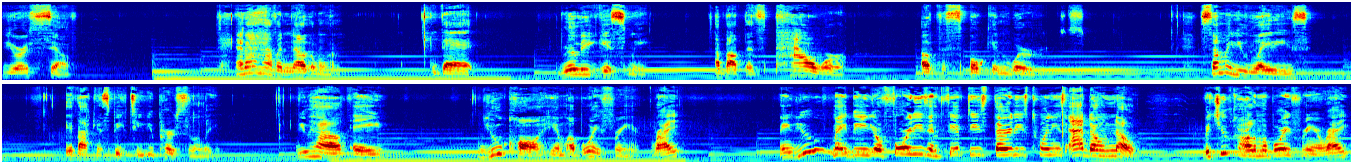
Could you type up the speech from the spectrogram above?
yourself. And I have another one that really gets me about this power of the spoken words. Some of you ladies, if I can speak to you personally, you have a, you call him a boyfriend, right? And you may be in your 40s and 50s, 30s, 20s, I don't know. But you call him a boyfriend, right?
